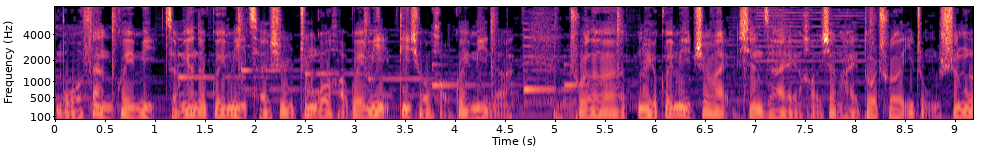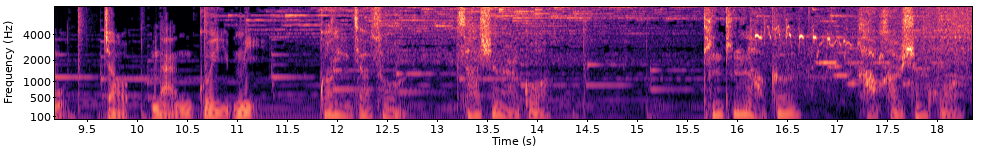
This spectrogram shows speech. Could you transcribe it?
模范闺蜜，怎么样的闺蜜才是中国好闺蜜、地球好闺蜜呢？除了女闺蜜之外，现在好像还多出了一种生物，叫男闺蜜。光影交错，擦身而过，听听老歌，好好生活。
